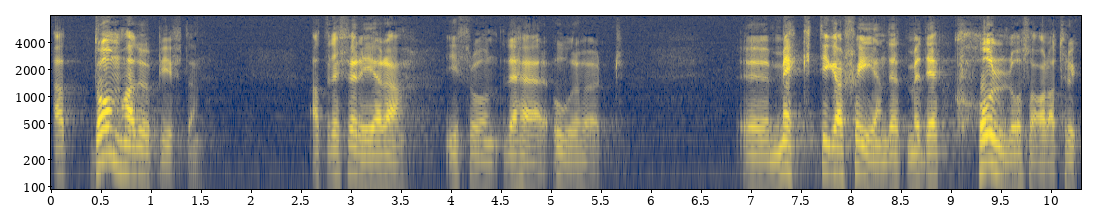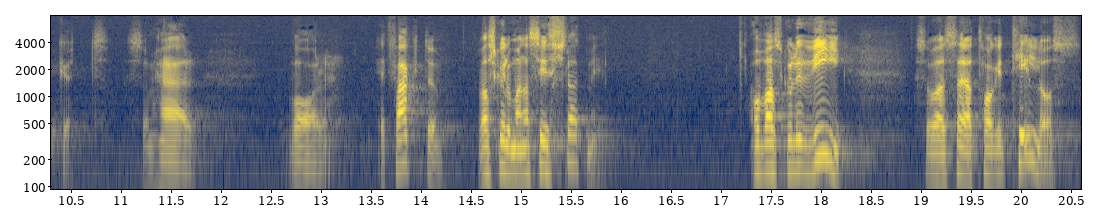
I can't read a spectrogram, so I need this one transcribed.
att de hade uppgiften att referera ifrån det här oerhört eh, mäktiga skeendet med det kolossala trycket som här var ett faktum. Vad skulle man ha sysslat med? Och vad skulle vi så att säga tagit till oss,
